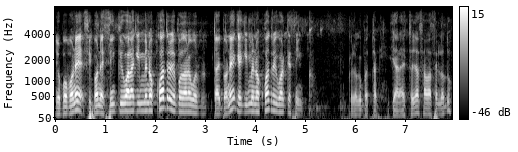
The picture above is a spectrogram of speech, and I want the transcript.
Yo puedo poner, si pones 5 igual a x menos 4, yo puedo dar la vuelta y poner que x menos 4 es igual que 5. Que es lo que he puesto aquí. Y ahora esto ya sabes hacerlo tú.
